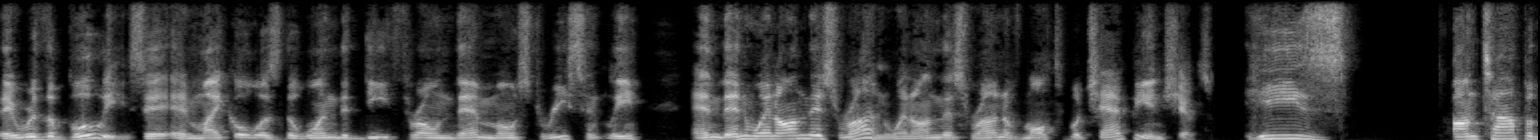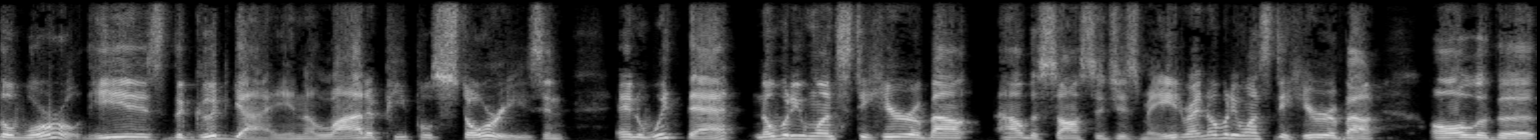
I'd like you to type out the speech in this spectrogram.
they were the bullies, and Michael was the one that dethroned them most recently, and then went on this run, went on this run of multiple championships. He's on top of the world. He is the good guy in a lot of people's stories, and and with that, nobody wants to hear about how the sausage is made, right? Nobody wants to hear about all of the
